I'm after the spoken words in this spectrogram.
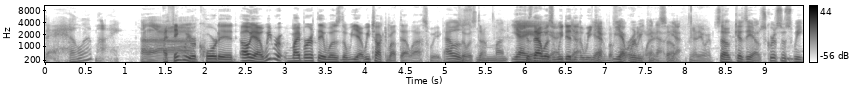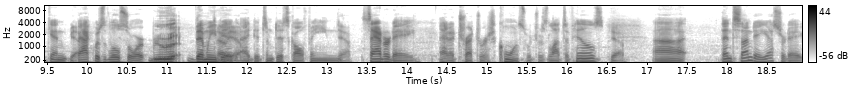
The hell am I? Uh, I think we recorded. Oh yeah, we were. My birthday was the. Yeah, we talked about that last week. That was, so it was done. Mon- yeah, 'Cause yeah, that was- yeah, we did it the weekend yeah, Yeah, we're anyway, weekend out. so, yeah. anyway. so because yeah, it was Christmas weekend. Yeah. Back was a little sore. then we Oh, did. yeah. I did some disc golfing. Yeah. Saturday at a treacherous course, which was lots of hills. Yeah. Uh, then Sunday, yesterday,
